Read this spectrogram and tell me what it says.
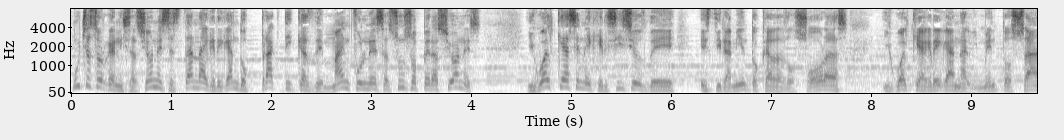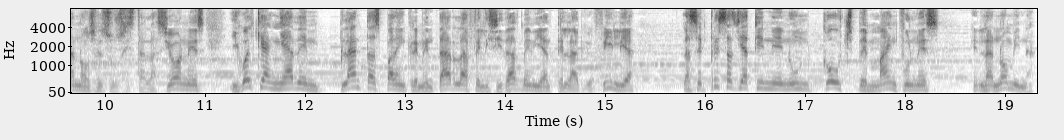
Muchas organizaciones están agregando prácticas de mindfulness a sus operaciones, igual que hacen ejercicios de estiramiento cada dos horas, igual que agregan alimentos sanos en sus instalaciones, igual que añaden plantas para incrementar la felicidad mediante la biofilia. Las empresas ya tienen un coach de mindfulness en la nómina.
